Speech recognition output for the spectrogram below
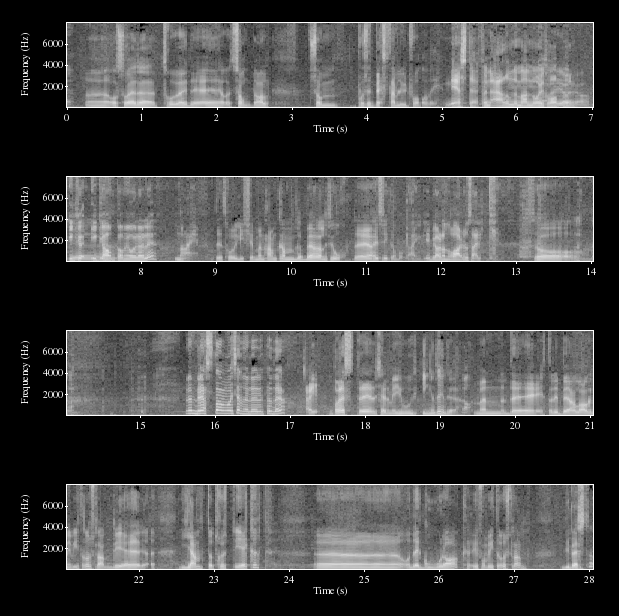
Eh, og så er det, tror jeg det er et Sogndal som på sitt beste vil utfordre dem. Med Steffen Ernemann nå i troppen. Ikke, ikke HamKam i år heller? Nei, det tror jeg ikke. Men HamKam blir bli bedre enn i fjor. Det er jeg helt sikker på. Deilig, Bjarne. Nå er du sterk. Så Men Brest, da? Hva kjenner dere til det? Nei, Brest det kjenner vi jo ingenting til. Ja. Men det er et av de bedre lagene i Hviterussland. De er jevnt og trutt i E-cup. Uh, og det er gode lag fra Hviterussland. De beste.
